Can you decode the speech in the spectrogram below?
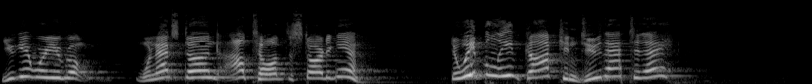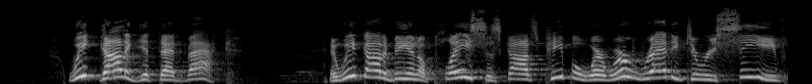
You get where you're going. When that's done, I'll tell it to start again. Do we believe God can do that today? We got to get that back. And we've got to be in a place as God's people where we're ready to receive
